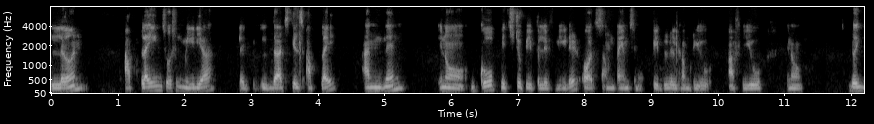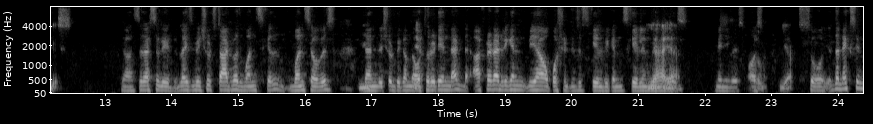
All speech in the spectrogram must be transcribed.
learn apply in social media like that skills apply and then you know go pitch to people if needed or sometimes you know people will come to you after you you know doing this Yeah, so that's a great. Like we should start with one skill, one service. Mm. Then we should become the Yeah. authority in that. After that, we can we have opportunity to scale. We can scale in Yeah, many yeah. ways. Many ways. So, Awesome. yeah So the next thing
